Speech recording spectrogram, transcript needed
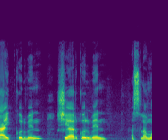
লাইক করবেন শেয়ার করবেন। আসসালামু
